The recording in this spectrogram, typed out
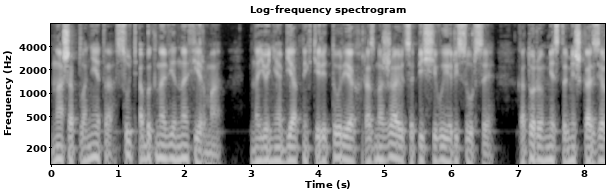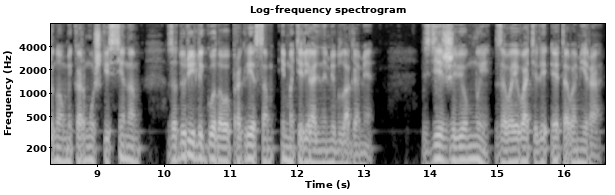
Наша планета суть обыкновенная ферма. На ее необъятных территориях размножаются пищевые ресурсы, которые вместо мешка с зерном и кормушки с сеном задурили голову прогрессом и материальными благами. Здесь живем мы, завоеватели этого мира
